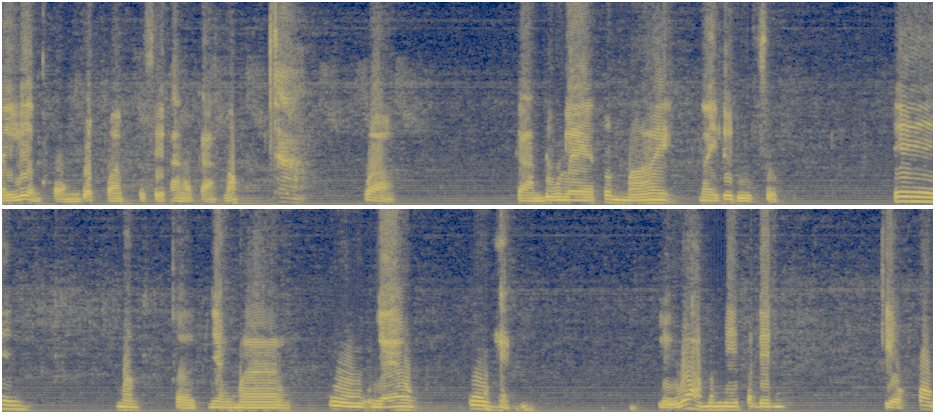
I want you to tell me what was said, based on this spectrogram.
นเรื่องของบทความเกษตรทางอากาศเนาะเจ้าว่า การดูแลต้นไม้ในฤดูฝนเอ๊ะมันเกิดยังมาอู้แล้วอู้แหงหรือว่ามันมีประเด็นเกี่ยวข้อง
